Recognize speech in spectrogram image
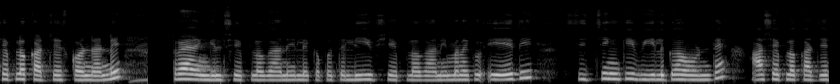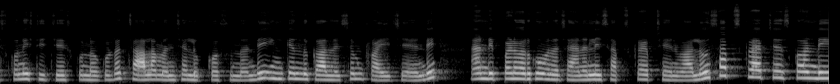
షేప్లో కట్ చేసుకోండి అండి. ట్రయాంగిల్ షేప్లో కానీ లేకపోతే లీవ్ షేప్లో కానీ మనకు ఏది స్టిచ్చింగ్కి వీలుగా ఉంటే ఆ షేప్లో కట్ చేసుకొని స్టిచ్ చేసుకున్నా కూడా చాలా మంచిగా లుక్ వస్తుందండి. ఇంకెందుకు ఆలస్యం? ట్రై చేయండి. అండ్ ఇప్పటివరకు మన ఛానల్ని సబ్స్క్రైబ్ చేయని వాళ్ళు సబ్స్క్రైబ్ చేసుకోండి.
